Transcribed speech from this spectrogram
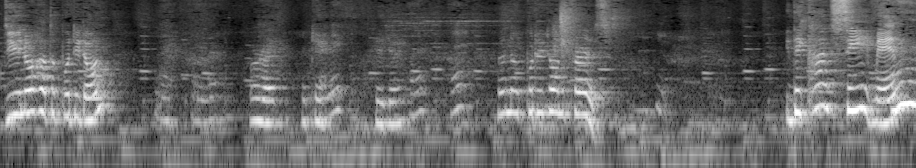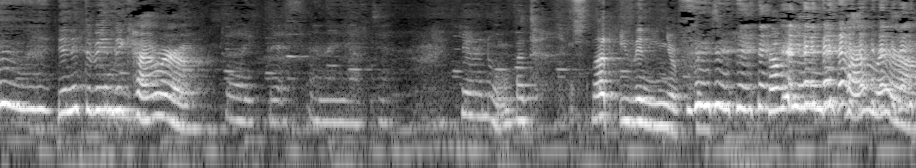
Do you know how to put it on? All right. Okay. Ready? Here you go. No, no. Put it on first. They can't see, it, man. You need to be in the camera. Like this, and then you have to. Yeah, I know, but it's not even in your face. Come here in the camera.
